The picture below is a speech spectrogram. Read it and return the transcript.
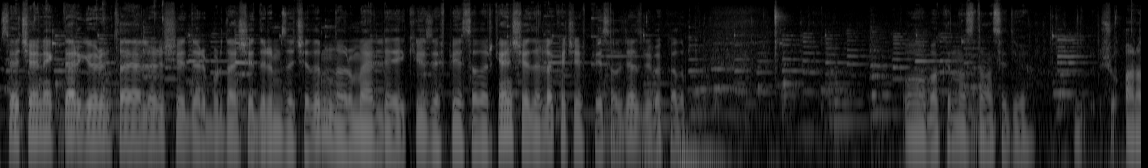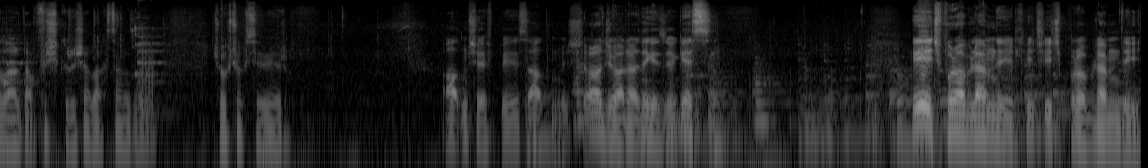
Seçenekler görüntü ayarları shader. Buradan shader'ımızı açalım. Normalde 200 FPS alırken shader'la kaç FPS alacağız bir bakalım. Oo bakın nasıl dans ediyor. Şu aralardan fışkırışa baksanıza. Çok çok seviyorum. 60 FPS 60 o civarlarda geziyor gezsin. Hiç problem değil. Hiç hiç problem değil.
